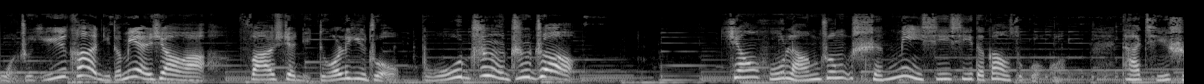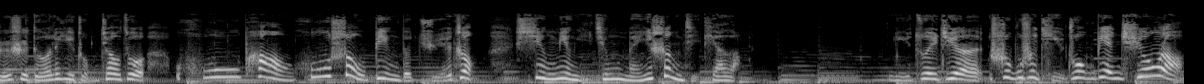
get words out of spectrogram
我这一看你的面相啊，发现你得了一种不治之症。江湖郎中神秘兮兮的告诉果果，他其实是得了一种叫做“忽胖忽瘦病”的绝症，性命已经没剩几天了。你最近是不是体重变轻了？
